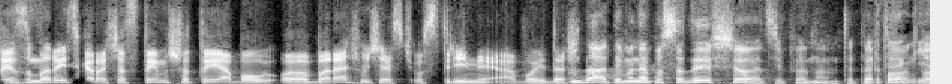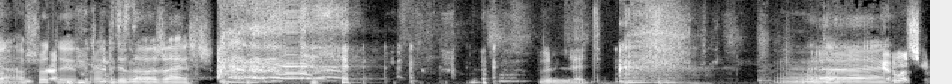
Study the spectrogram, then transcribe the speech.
ти змирись, коротше, з тим, що ти або е, береш участь у стрімі, або йдеш. Ну да, ти мене посадив, все, типу, ну, тепер ти О, як Антон, я. а що ти Тепер ти заважаєш. Антон, Е, Коротше,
